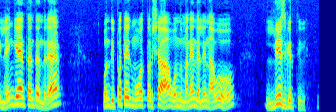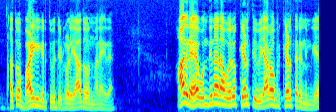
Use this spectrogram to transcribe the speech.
ಇಲ್ಲಿ ಹೆಂಗೆ ಅಂತಂತಂದರೆ, ಒಂದು ಇಪ್ಪತ್ತೈದು, ಮೂವತ್ತು ವರ್ಷ ಒಂದು ಮನೆಯಲ್ಲಿ ನಾವು ಲೀಸ್ಗಿರ್ತೀವಿ ಅಥವಾ ಬಾಡಿಗೆಗಿರ್ತೀವಿ ಅಂತ ಇಟ್ಕೊಳ್ಳಿ. ಯಾವುದೋ ಒಂದು ಮನೆಗೆ ಆದರೆ ಒಂದಿನ ನಾವು ಎಲ್ಲೋ ಕೇಳ್ತೀವಿ. ಯಾರೋ ಒಬ್ರು ಕೇಳ್ತಾರೆ ನಿಮಗೆ,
